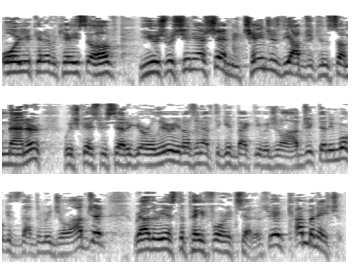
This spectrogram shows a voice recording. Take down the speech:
Or you can have a case of Yush Vishini Hashem. He changes the object in some manner, which case we said earlier, he doesn't have to give back the original object anymore because it's not the original object. Rather, he has to pay for it, etc. So we have combinations.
